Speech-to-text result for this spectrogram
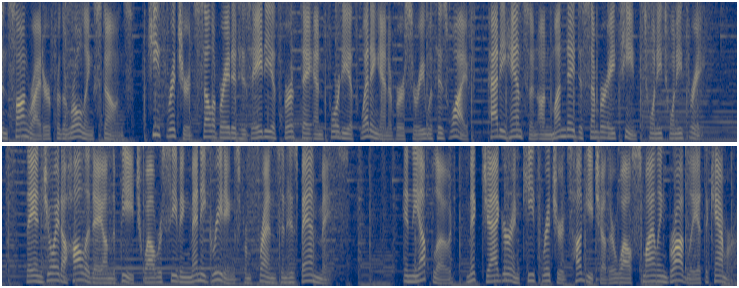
and songwriter for the Rolling Stones, Keith Richards celebrated his 80th birthday and 40th wedding anniversary with his wife, Patti Hansen on Monday, December 18, 2023. They enjoyed a holiday on the beach while receiving many greetings from friends and his bandmates. In the upload, Mick Jagger and Keith Richards hug each other while smiling broadly at the camera.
